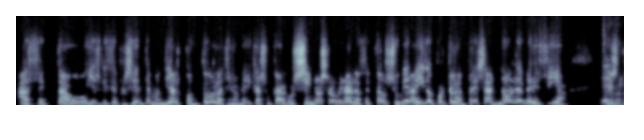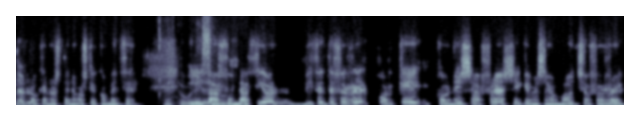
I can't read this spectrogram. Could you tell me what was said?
aceptado, hoy es vicepresidente mundial con todo Latinoamérica a su cargo, si no se lo hubieran aceptado, se hubiera ido porque la empresa no le merecía. Esto es lo que nos tenemos que convencer. Y la Fundación Vicente Ferrer, porque con esa frase que me enseñó Moncho Ferrer,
